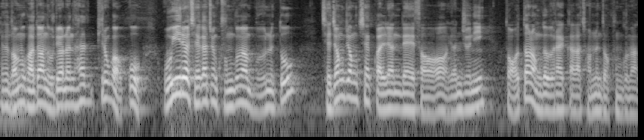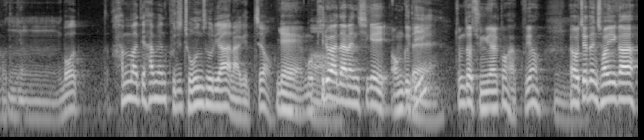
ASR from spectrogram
그래서 너무 과도한 우려는 할 필요가 없고 오히려 제가 좀 궁금한 부분은 또 재정 정책 관련돼서 연준이 또 어떤 언급을 할까가 저는 더 궁금하거든요. 음, 뭐 한마디 하면 굳이 좋은 소리야 안 하겠죠. 예, 뭐 어. 필요하다는 식의 언급이 네. 좀더 중요할 것 같고요. 어쨌든 저희가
